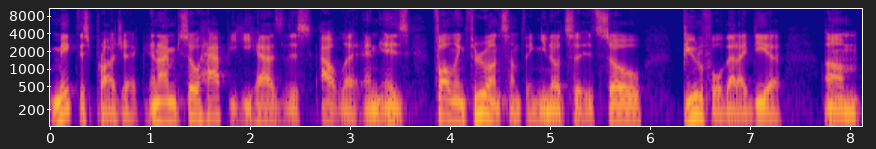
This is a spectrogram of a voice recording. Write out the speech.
make this project. And I'm so happy he has this outlet and is following through on something. You know, it's it's so beautiful that idea. Um,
